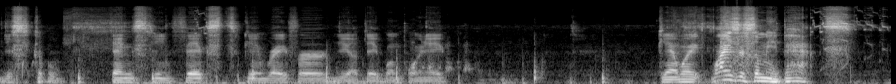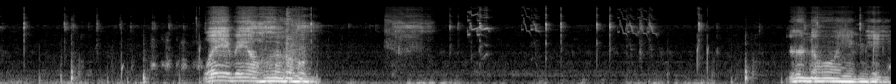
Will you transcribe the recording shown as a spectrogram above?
just a couple things being fixed, getting ready for the update 1.8. Can't wait. Why is there so many bats? Leave me alone! You're annoying me.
